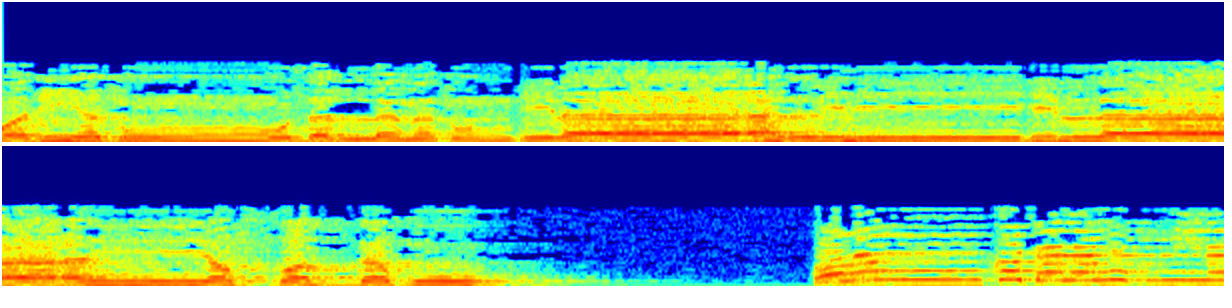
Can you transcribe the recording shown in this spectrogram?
ودية مسلمة إلى أهله إلا أن يصدقوا. ومن قتل مؤمنا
